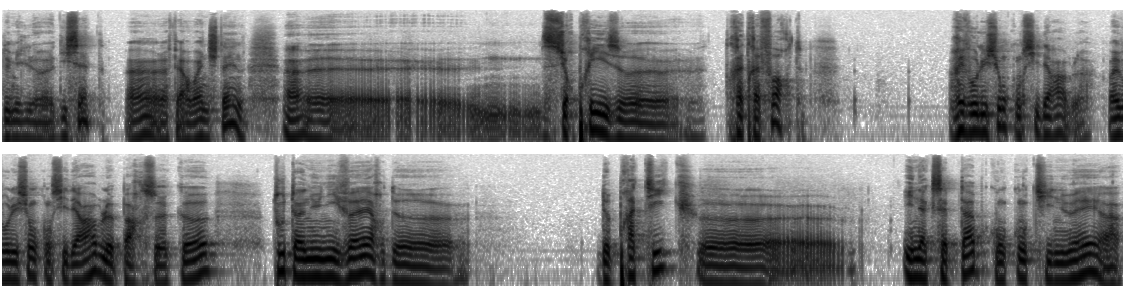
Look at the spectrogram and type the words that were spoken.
2017, hein, l'affaire Weinstein, hein, surprise très très forte, révolution considérable, révolution considérable parce que tout un univers de de pratiques inacceptable qu'on continuait à,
